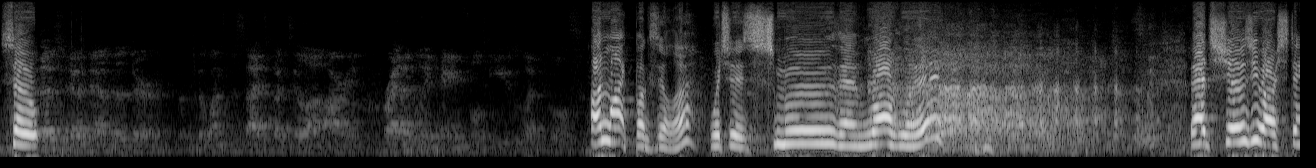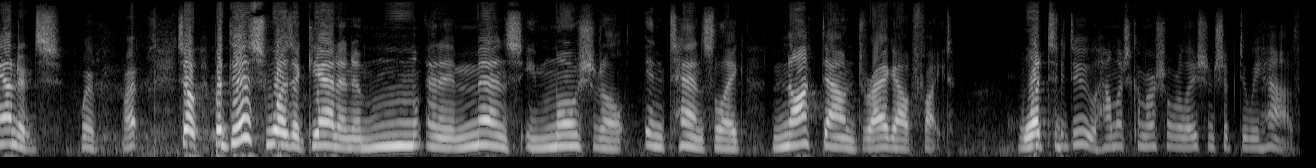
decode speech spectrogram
So, those who don't know, those are the ones besides Bugzilla are incredibly painful to use web tools. Unlike Bugzilla, which is smooth and lovely, that shows you our standards. Right? So, but this was again an, Im an immense, emotional, intense, like knockdown, drag out fight. What to do? How much commercial relationship do we have?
